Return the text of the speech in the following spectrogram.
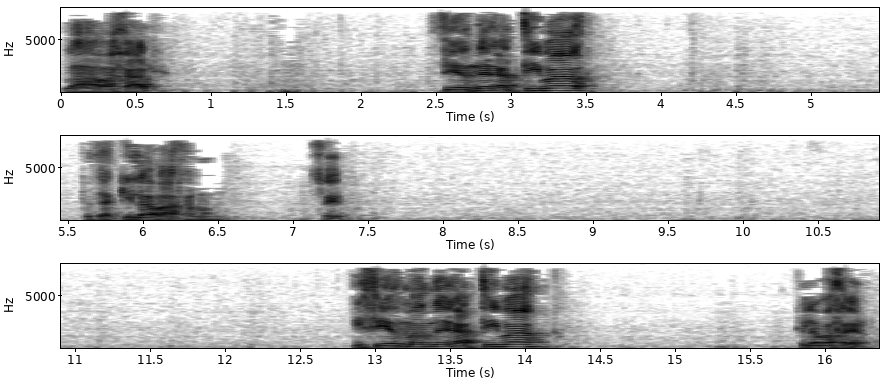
La va a bajar. Si es negativa, pues de aquí la baja, ¿no? Sí. Y si es más negativa, ¿qué le va a hacer?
